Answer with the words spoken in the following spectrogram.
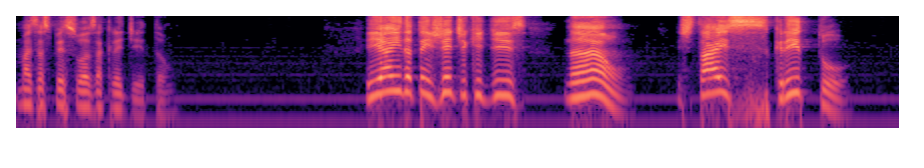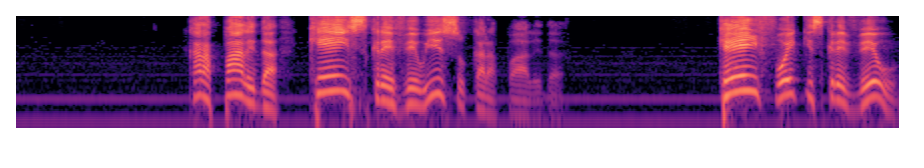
mas as pessoas acreditam. E ainda tem gente que diz: não, está escrito. Cara pálida, quem escreveu isso, cara pálida? Quem foi que escreveu?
